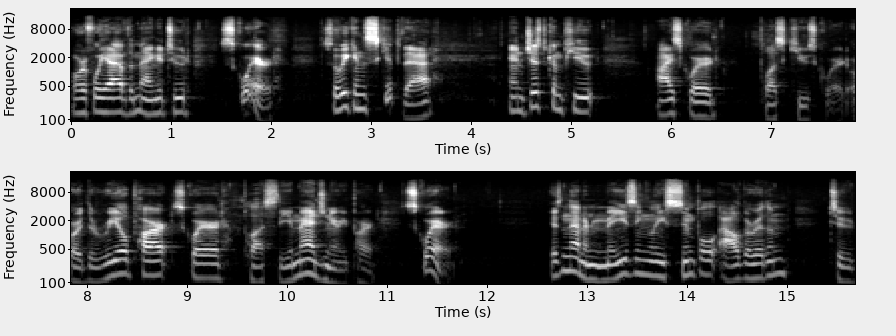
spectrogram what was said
or if we have the magnitude squared. So we can skip that and just compute i squared plus q squared, or the real part squared plus the imaginary part squared. Isn't that an amazingly simple algorithm to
